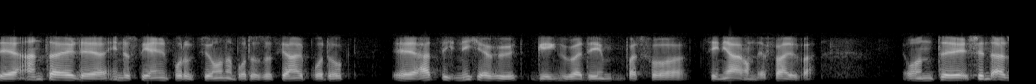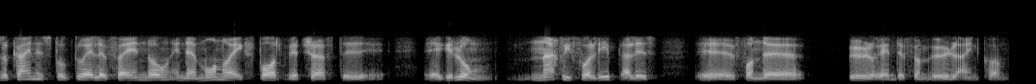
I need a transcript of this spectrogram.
Der Anteil der industriellen Produktion am Bruttosozialprodukt äh, hat sich nicht erhöht gegenüber dem, was vor zehn Jahren der Fall war. Und äh, es sind also keine strukturelle Veränderungen in der Monoexportwirtschaft äh, äh gelungen nach wie vor lebt alles äh, von der Ölrente, vom Öleinkommen.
